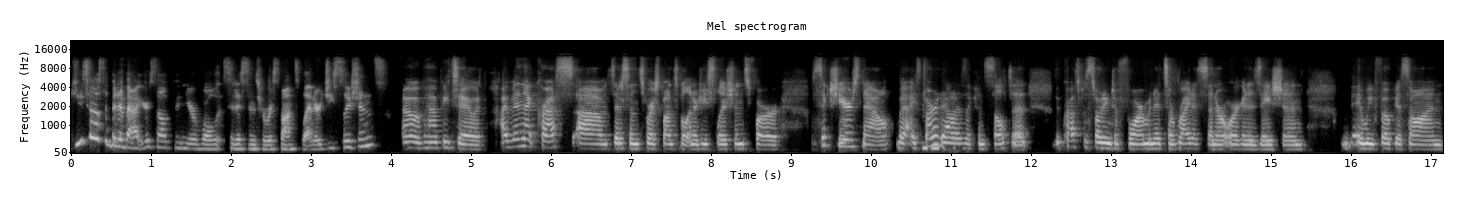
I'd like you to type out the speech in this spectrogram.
Can you tell us a bit about yourself and your role at Citizens for Responsible Energy Solutions? Oh, I'm happy to. I've been at CRES, um, Citizens for Responsible Energy Solutions, for six years now, but I started mm-hmm. out as a consultant. The CRES was starting to form, and it's a right of center organization and we focus on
